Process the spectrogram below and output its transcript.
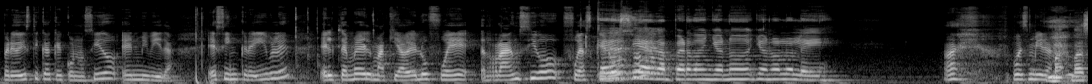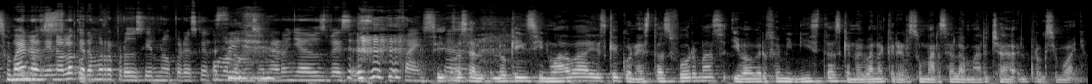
periodística que he conocido en mi vida. Es increíble. El tema del Maquiavelo fue rancio, fue asqueroso. ¿Qué decía, Perdón, yo no, yo no lo leí. Ay, pues mira. Ma más o bueno, menos, si no lo queremos reproducir, no, pero es que como sí. lo mencionaron ya dos veces, fine. Sí, ah. o sea, lo que insinuaba es que con estas formas iba a haber feministas que no iban a querer sumarse a la marcha el próximo año.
